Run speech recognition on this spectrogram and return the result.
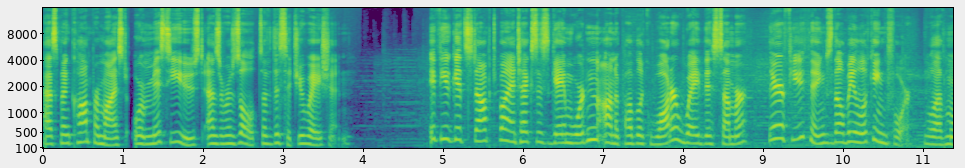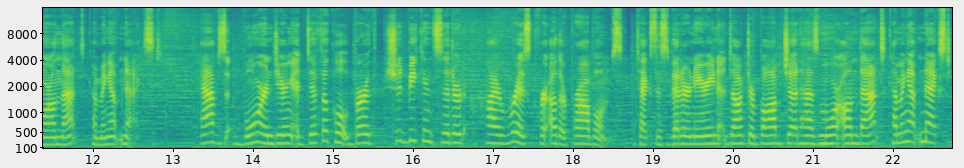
has been compromised or misused as a result of the situation. If you get stopped by a Texas game warden on a public waterway this summer, there are a few things they'll be looking for. We'll have more on that coming up next. Calves born during a difficult birth should be considered high risk for other problems. Texas veterinarian Dr. Bob Judd has more on that coming up next,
